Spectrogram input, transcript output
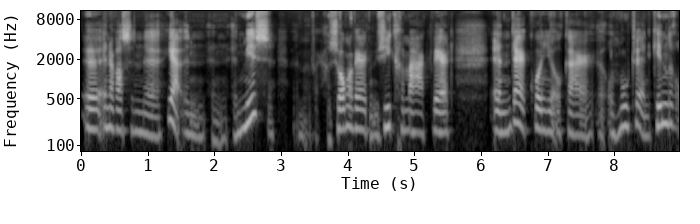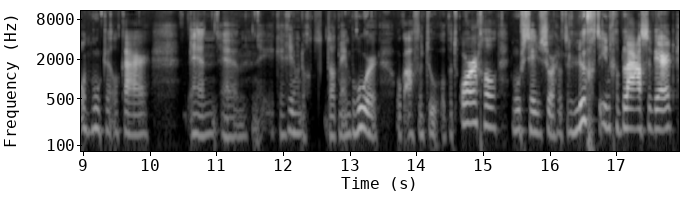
Eh, en er was een, eh, ja, een, een, een mis, eh, waar gezongen werd, muziek gemaakt werd. En daar kon je elkaar eh, ontmoeten en de kinderen ontmoeten elkaar. En ehm, ik herinner me nog dat mijn broer ook af en toe op het orgel moest zorgen dat er lucht ingeblazen werd.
